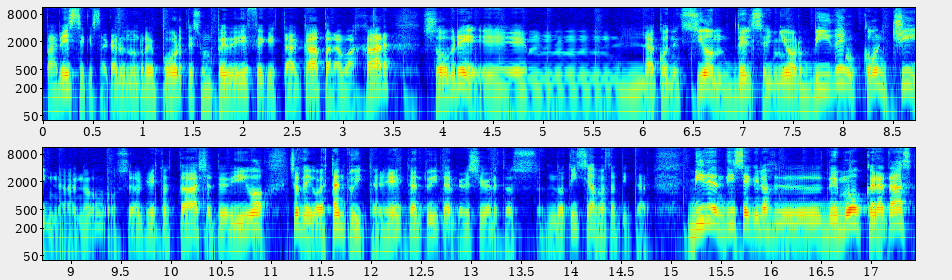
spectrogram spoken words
parece que sacaron un reporte, es un PDF que está acá para bajar sobre em, la conexión del señor Biden con China, ¿no? O sea que esto está, ya te digo, ya te digo, está en Twitter, ¿eh? Está en Twitter, querés llegar a estas noticias, vas a Twitter. Biden dice que los demócratas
